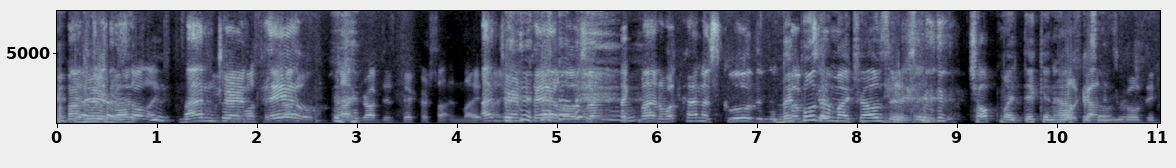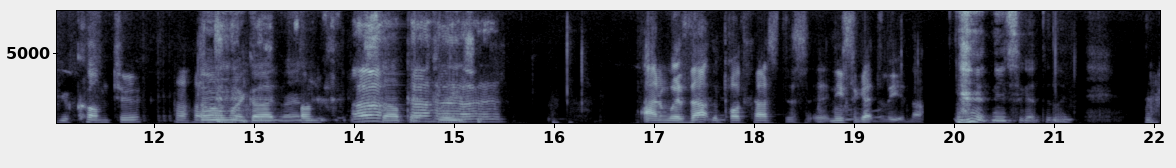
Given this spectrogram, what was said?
I man. just thought, like, man turned pale grabbed- Like, grabbed his dick or something. Like, man like- turned pale I was like, like man what kind of school did it They come pulled to? out my trousers and chopped my dick in half what or kind of school did you come to? Oh my god, man. Ah, Stop it, ah, please. ah, And with that, the podcast is it needs to get deleted now. It needs to get deleted. ah.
